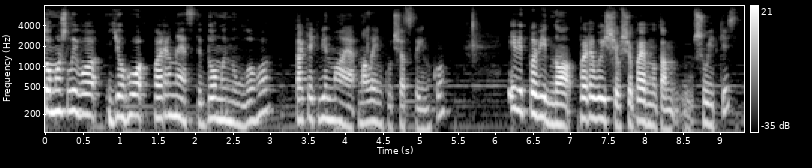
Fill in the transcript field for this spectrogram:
то можливо його перенести до минулого, так як він має маленьку частинку, і відповідно, перевищивши певну там швидкість,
